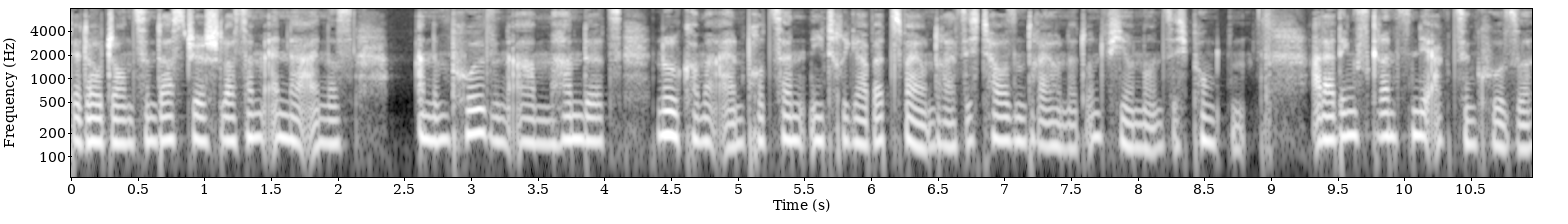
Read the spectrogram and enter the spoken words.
Der Dow Jones Industrial schloss am Ende eines an impulsenarmen Handels 0,1 Prozent niedriger bei 32.394 Punkten. Allerdings grenzen die Aktienkurse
